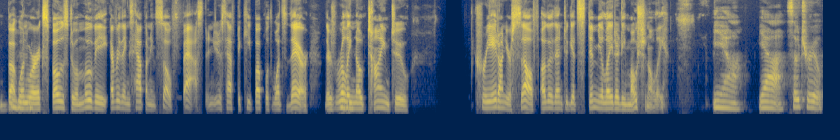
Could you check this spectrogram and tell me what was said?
But mm-hmm. when we're exposed to a movie, everything's happening so fast and you just have to keep up with what's there. There's really mm-hmm. no time to create on yourself other than to get stimulated emotionally. Yeah. Yeah. So true.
